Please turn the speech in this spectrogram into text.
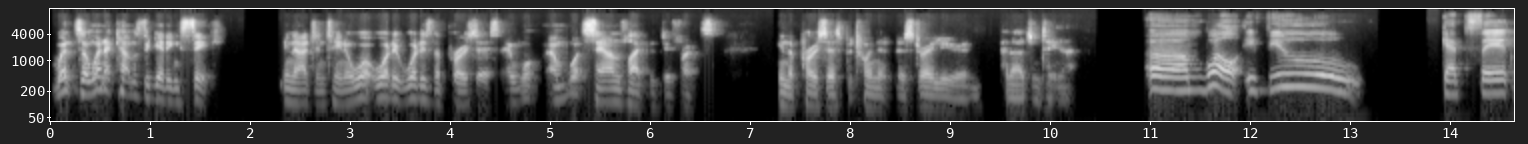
when so when it comes to getting sick in Argentina, what what what is the process and what and what sounds like the difference in the process between Australia and, and Argentina? Um, well, if you get sick,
